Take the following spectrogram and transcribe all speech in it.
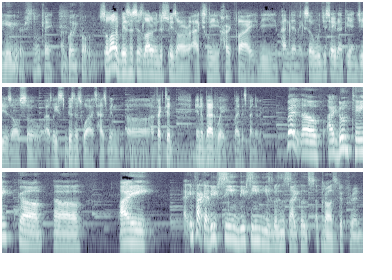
behaviors Okay. uh, going forward. So a lot of businesses, a lot of industries are actually hurt by the pandemic. So would you say that PNG is also, at least business-wise, has been uh, affected in a bad way by this pandemic? Well, uh, I don't think uh, uh, I. In fact, we've seen we've seen these business cycles across different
